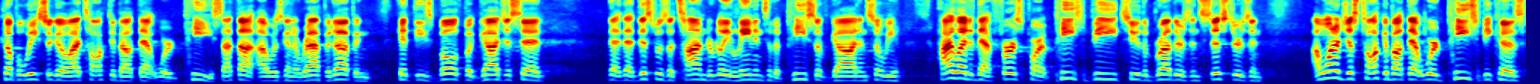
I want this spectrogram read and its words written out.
A couple weeks ago, I talked about that word peace. I thought I was going to wrap it up and hit these both, but God just said that, that this was a time to really lean into the peace of God. And so we highlighted that first part peace be to the brothers and sisters. And I want to just talk about that word peace because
